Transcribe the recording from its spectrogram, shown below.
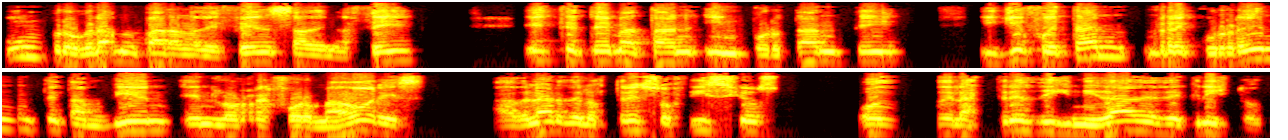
un programa para la defensa de la fe, este tema tan importante y que fue tan recurrente también en los reformadores, hablar de los tres oficios o de las tres dignidades de Cristo,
